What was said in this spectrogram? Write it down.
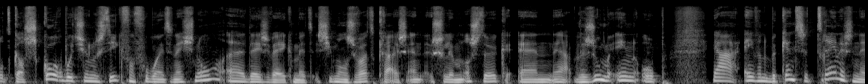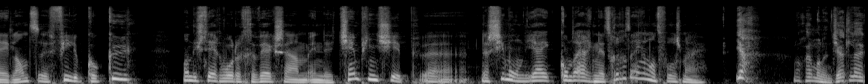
podcast Scorebordjournalistiek van Voetbal International. Uh, deze week met Simon Zwartkruis en Suleiman Ostuk. En ja, we zoomen in op ja, een van de bekendste trainers in Nederland, uh, Philip Cocu. Want die is tegenwoordig werkzaam in de Championship. Uh, nou Simon, jij komt eigenlijk net terug uit Engeland volgens mij. Ja, nog helemaal een jetlag.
